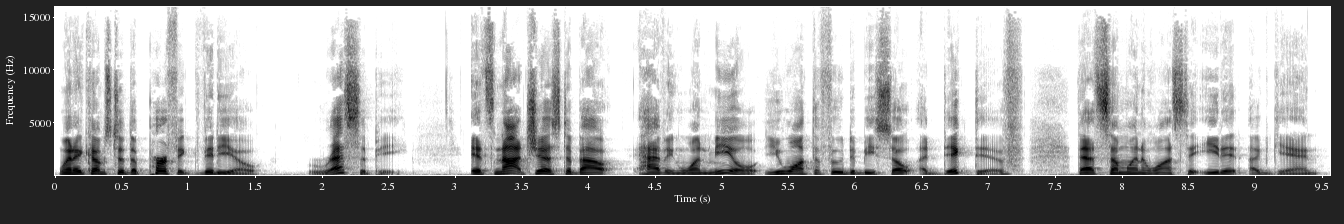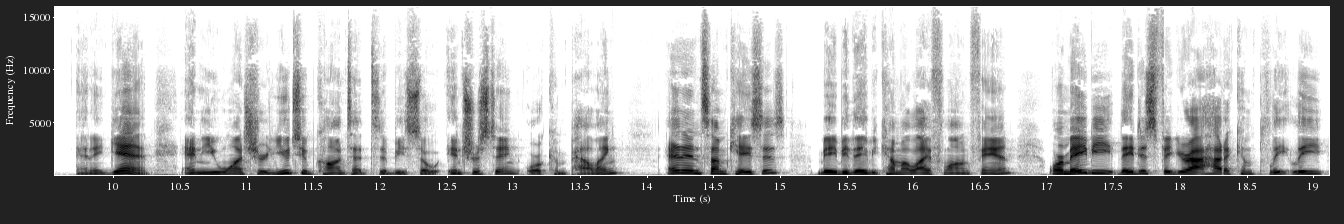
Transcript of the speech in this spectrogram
when it comes to the perfect video recipe, it's not just about having one meal. You want the food to be so addictive that someone wants to eat it again and again. And you want your YouTube content to be so interesting or compelling. And in some cases, maybe they become a lifelong fan, or maybe they just figure out how to completely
